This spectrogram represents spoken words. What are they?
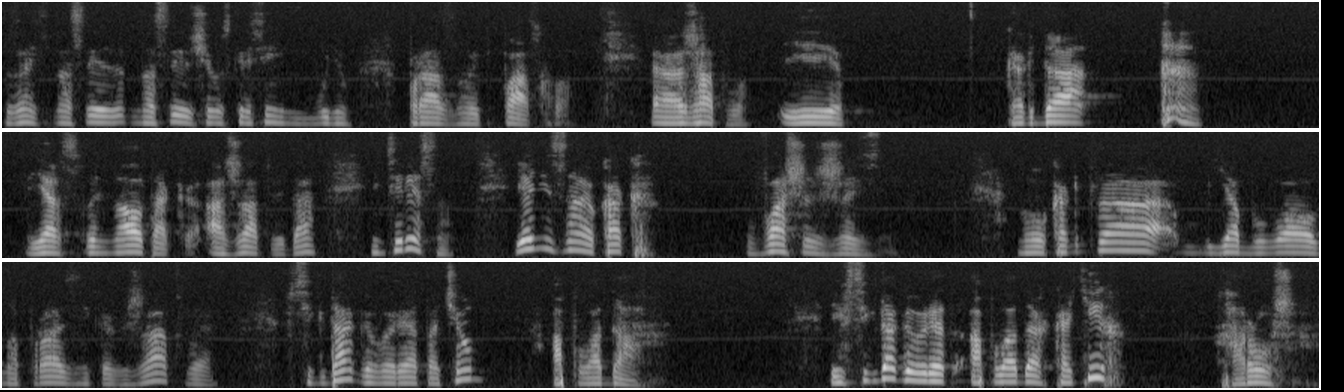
знаете, на, след... на следующее воскресенье мы будем праздновать Пасху, э, жатву. И когда я вспоминал так о жатве, да, интересно, я не знаю, как в вашей жизни, но когда я бывал на праздниках жатвы, всегда говорят о чем? О плодах. И всегда говорят о плодах каких? Хороших.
